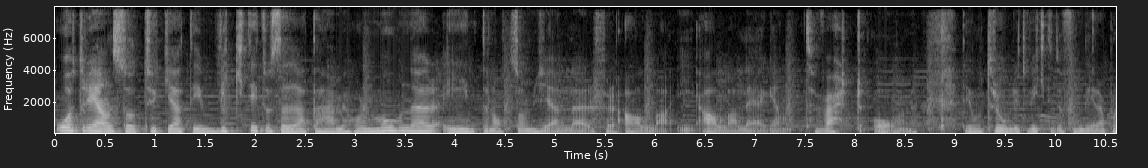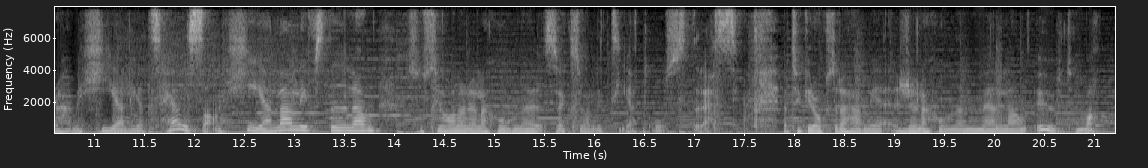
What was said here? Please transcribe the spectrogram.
Återigen så tycker jag att det är viktigt att säga att det här med hormoner är inte något som gäller för alla i alla lägen. Tvärtom. Det är otroligt viktigt att fundera på det här med helhetshälsan. Hela livsstilen, sociala relationer, sexualitet och stress. Jag tycker också det här med relationen mellan utmattning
